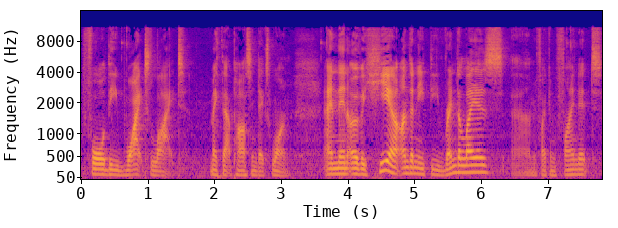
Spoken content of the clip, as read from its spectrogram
for the white light. Make that pass index 1. And then over here, underneath the render layers, um, if I can find it,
